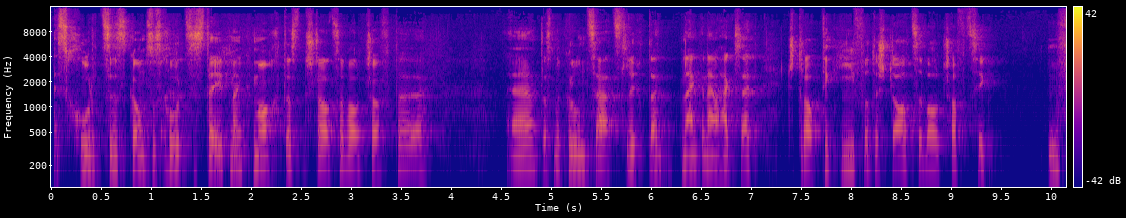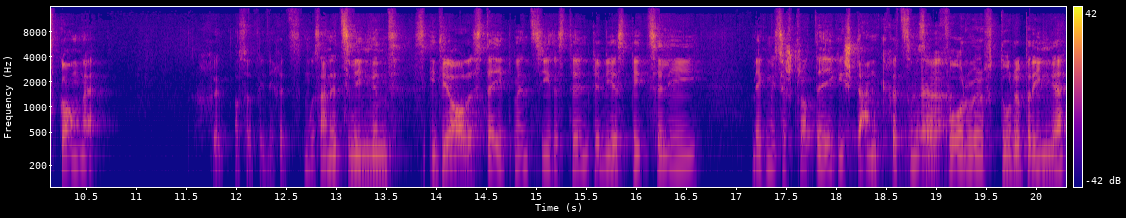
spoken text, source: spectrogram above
ein kurzes, ganz kurzes Statement gemacht, dass die Staatsanwaltschaft, äh, äh, dass man grundsätzlich, nein, genau, hat gesagt, die Strategie von der Staatsanwaltschaft sei aufgegangen. Also finde ich jetzt, muss auch nicht zwingend das ideale Statement sein. Das klingt ja wie ein bisschen, wir müssen strategisch denken, um so Vorwürfe durchzubringen.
